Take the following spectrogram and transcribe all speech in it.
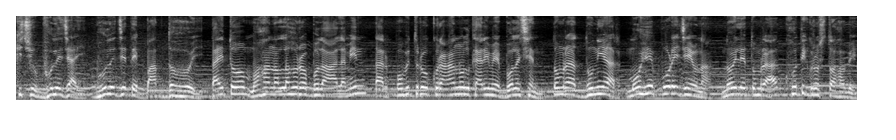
কিছু ভুলে যাই, ভুলে যেতে বাধ্য হই। তাই তো মহান আল্লাহ রব্বুল আলামিন তার পবিত্র কুরআনুল কারিমে বলেছেন, তোমরা দুনিয়ার মোহে পড়ে যেও না, নইলে তোমরা ক্ষতিগ্রস্ত হবে।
